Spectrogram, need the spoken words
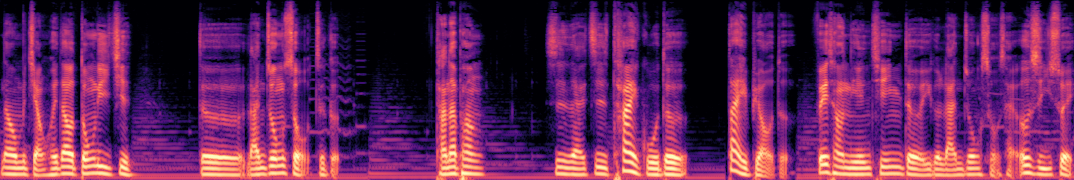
那我们讲回到东丽健的蓝中手，这个塔纳胖是来自泰国的代表的非常年轻的一个蓝中手，才二十一岁。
